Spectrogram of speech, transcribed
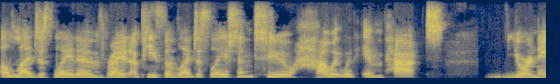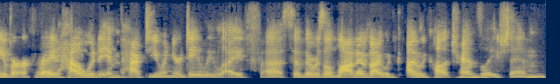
a legislative, right, a piece of legislation to how it would impact your neighbor, right? How would impact you in your daily life? Uh, so there was a lot of I would I would call it translation,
